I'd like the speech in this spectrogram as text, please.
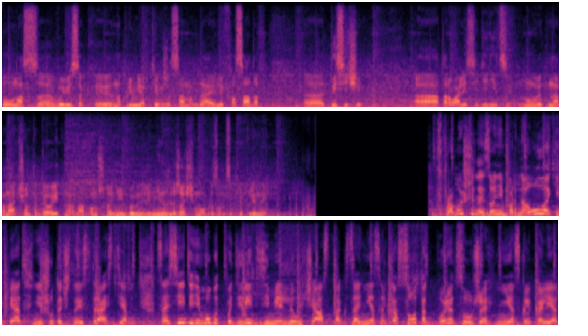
У нас э, вывесок, э, например, тех же самых, да, или фасадов э, тысячи, а оторвались единицы. Ну, это, наверное, о чем-то говорит, наверное, о том, что они были ненадлежащим образом закреплены. В промышленной зоне Барнаула кипят нешуточные страсти. Соседи не могут поделить земельный участок. За несколько соток борются уже несколько лет.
